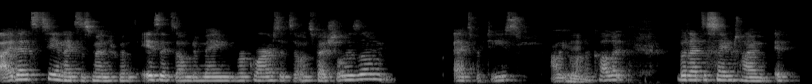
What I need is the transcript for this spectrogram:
identity and access management is its own domain requires its own specialism expertise how you mm-hmm. want to call it but at the same time it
